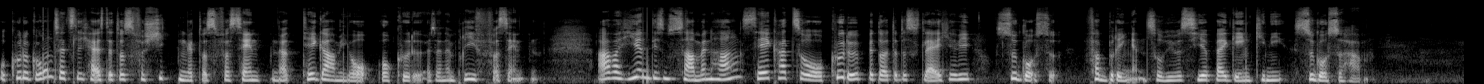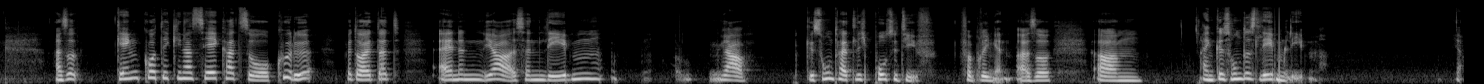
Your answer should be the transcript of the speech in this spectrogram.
Okuru grundsätzlich heißt etwas verschicken, etwas versenden. Tegami o okuru, also einen Brief versenden. Aber hier in diesem Zusammenhang, seikatsu kuru bedeutet das gleiche wie sugosu, verbringen, so wie wir es hier bei Genki ni sugosu haben. Also genko tekina seikatsu kuru bedeutet einen, ja, sein Leben, ja, gesundheitlich positiv verbringen. Also ähm, ein gesundes Leben leben. Ja.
